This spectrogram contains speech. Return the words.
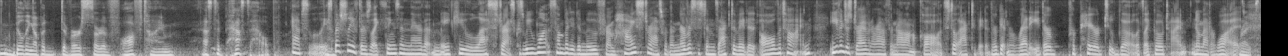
mm-hmm. building up a diverse sort of off time has to has to help. Absolutely, yeah. especially if there's like things in there that make you less stressed because we want somebody to move from high stress where their nervous system is activated all the time, even just driving around if they're not on a call, it's still activated. They're getting ready. They're prepared to go. It's like go time no matter what. Right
